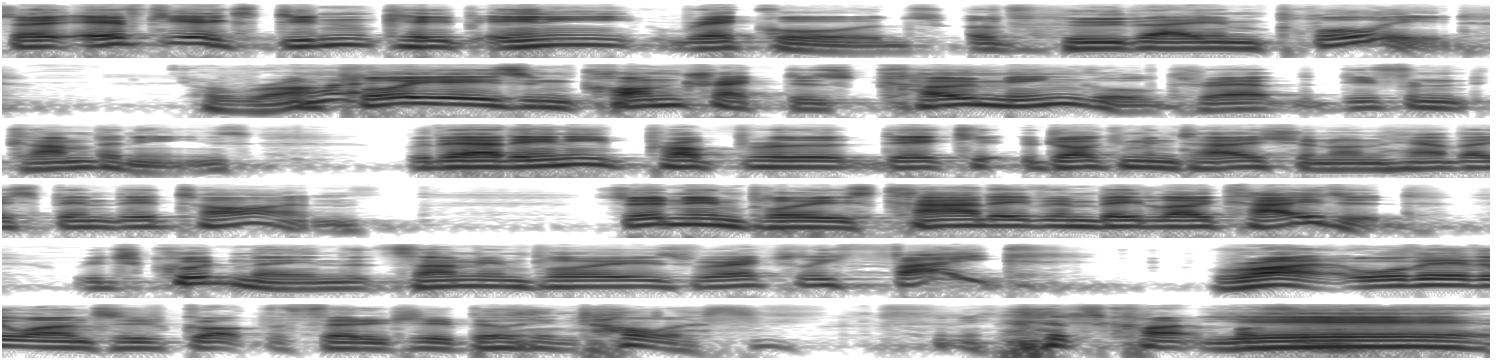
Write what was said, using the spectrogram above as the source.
So FTX didn't keep any records of who they employed. Right. Employees and contractors commingled throughout the different companies without any proper dec- documentation on how they spent their time. Certain employees can't even be located, which could mean that some employees were actually fake. Right. Well, they're the ones who've got the $32 billion. it's quite possible. Yeah,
